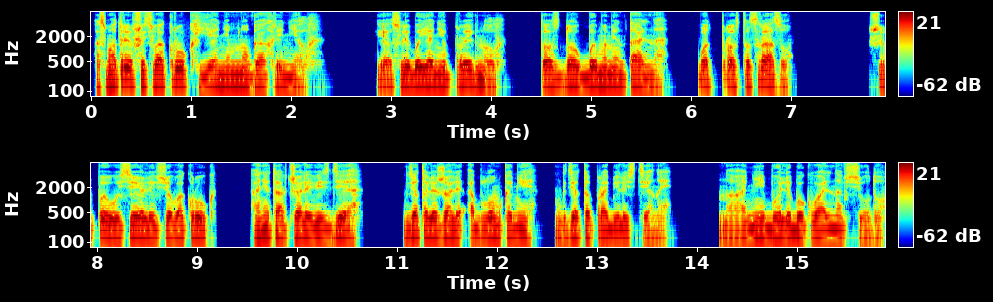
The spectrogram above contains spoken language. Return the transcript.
Осмотревшись вокруг, я немного охренел. Если бы я не прыгнул, то сдох бы моментально, вот просто сразу. Шипы усеяли все вокруг, они торчали везде, где-то лежали обломками, где-то пробили стены. Но они были буквально всюду.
